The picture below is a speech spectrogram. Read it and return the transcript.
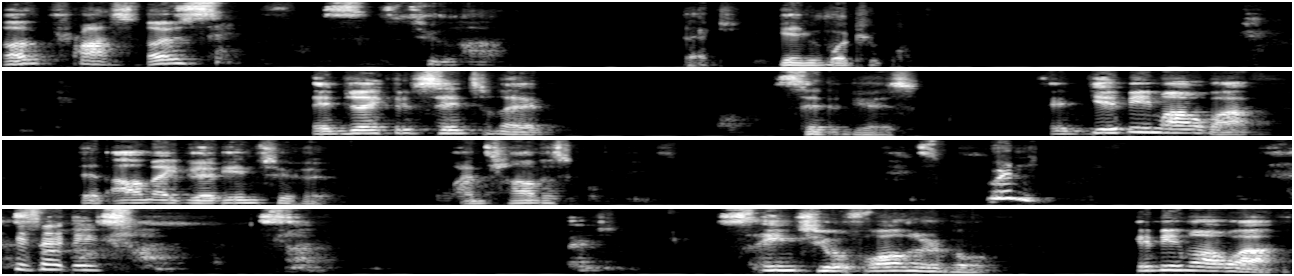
no price, no sacrifice is too hard that you get what you want. Then Jacob said to Laban, seven years, said, Give me my wife, that I may go into her, my time is complete. It's brilliant. Is that this? Son, saying to your father-in-law, give me my wife.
